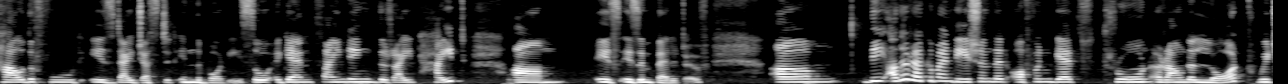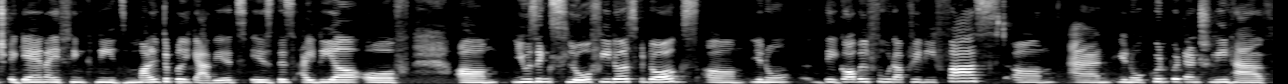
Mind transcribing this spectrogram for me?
how the food is digested in the body. So, again, finding the right height um, is, is imperative. Um, the other recommendation that often gets thrown around a lot, which again I think needs multiple caveats, is this idea of um, using slow feeders for dogs. Um, you know, they gobble food up really fast um, and you know could potentially have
